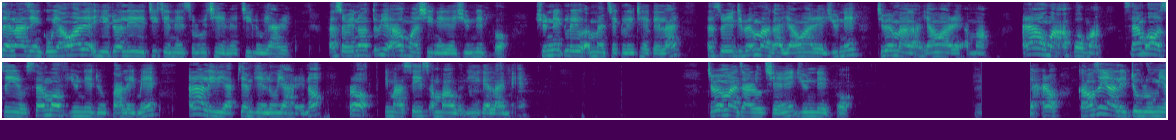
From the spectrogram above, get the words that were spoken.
ဆယ်လချင်းကိုရောင်းရတဲ့အရေးအတွက်လေးတွေကြည့်ကျင်နေဆိုလို့ရှိရင်လည်းကြည့်လို့ရတယ်ဒါဆိုရင်တော့သူ့ရဲ့အောက်မှာရှိနေတဲ့ unit ပေါ့ unit ကလေးကိုအမှတ်ချက်ကလေးထည့်ခဲ့လိုက် ဒါဆိုရင်ဒီဘက်မှာကရောင်းရတဲ့ unit ဒီဘက်မှာကရောင်းရတဲ့ amount အဲ့ဒါအောက်မှာအပေါ်မှာ sum of sale တို့ sum of unit တို့ပါလိမ့်မယ်အဲ့ဒါလေးတွေကပြန်ပြင်လို့ရတယ်เนาะအဲ့တော့ဒီမှာ sales amount လို့ရေးခဲ့လိုက်မယ်ဒီဘက်မှာကြားလို့ချင်း unit ပေါ့အဲ့တော့ခေါင်းစဉ်ရလေးတူလို့မရ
